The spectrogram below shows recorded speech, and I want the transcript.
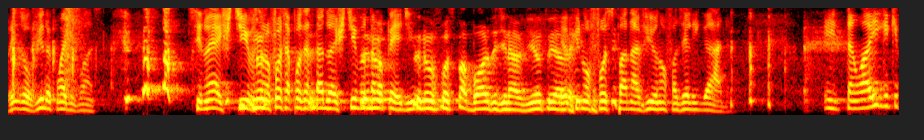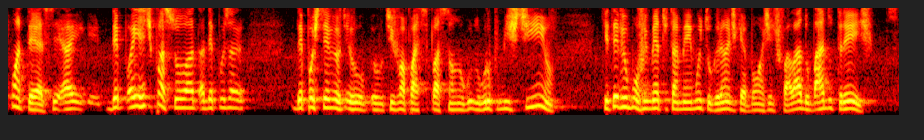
resolvida com advance. Se não é estivo, se não fosse aposentado a estivo, eu tava perdido. Se não fosse para bordo de navio, tu ia. Eu que não fosse para navio, não fazia ligada. Então, aí o que, que acontece? Aí, depois, aí a gente passou a, a depois. A, depois teve, eu, eu, tive uma participação no, no, grupo Mistinho, que teve um movimento também muito grande, que é bom a gente falar, do Bar do 3. Sim.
